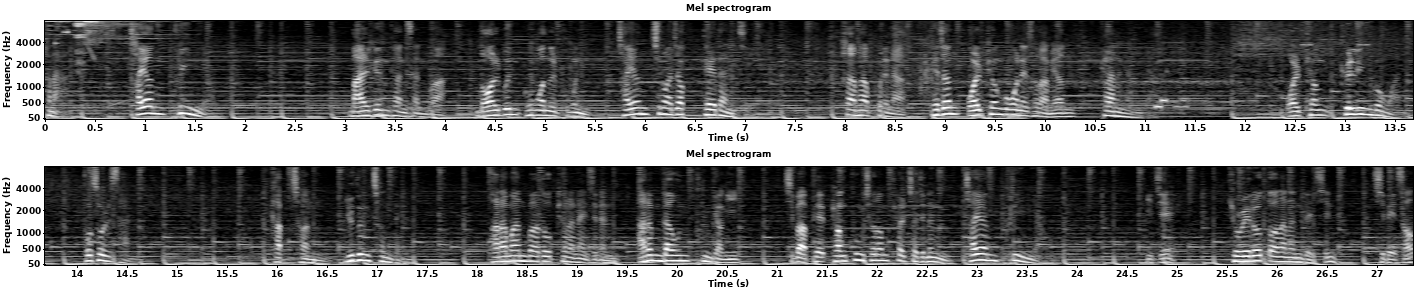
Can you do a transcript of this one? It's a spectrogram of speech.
하나 자연 프리미엄 맑은 강산과 넓은 공원을 품은 자연 친화적 대단지 한화포레나 대전 월평공원에서라면 가능합니다. 월평 근린공원, 도솔산, 갑천, 유등천 등 바라만 봐도 편안해지는 아름다운 풍경이 집 앞에 병풍처럼 펼쳐지는 자연 프리미엄. 이제 교회로 떠나는 대신 집에서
